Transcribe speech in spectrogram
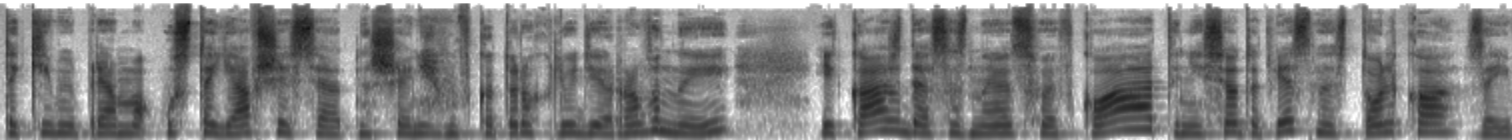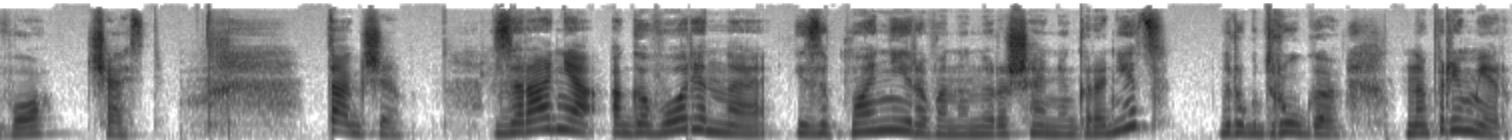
такими прямо устоявшимися отношениями, в которых люди равны, и каждый осознает свой вклад и несет ответственность только за его часть. Также заранее оговоренное и запланированное нарушение границ друг друга. Например,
